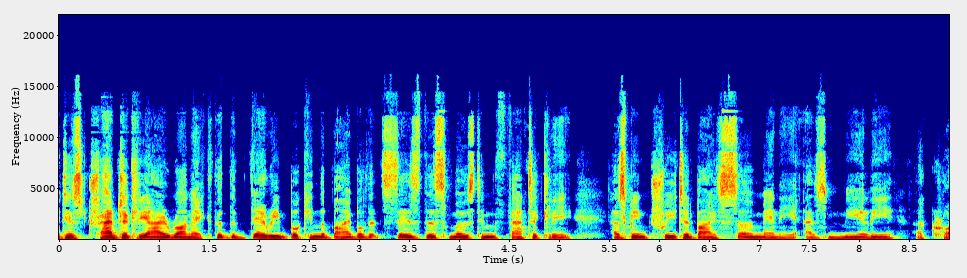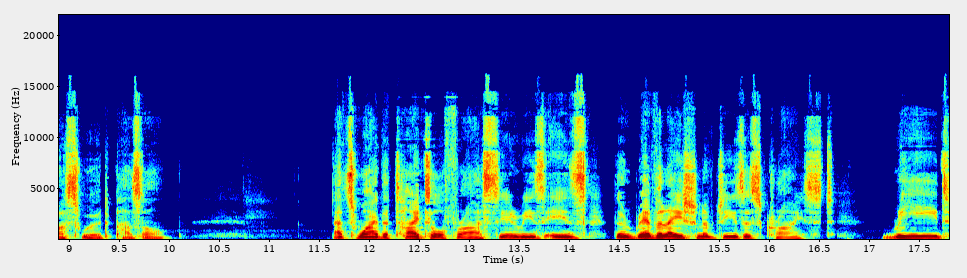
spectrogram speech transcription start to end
It is tragically ironic that the very book in the Bible that says this most emphatically has been treated by so many as merely a crossword puzzle. That's why the title for our series is The Revelation of Jesus Christ. Read,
